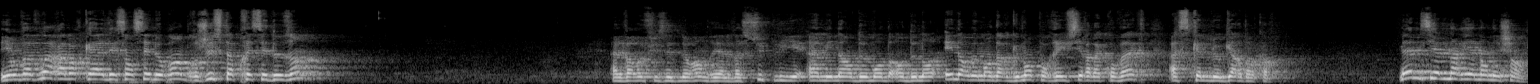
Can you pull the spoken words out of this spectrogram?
Et on va voir alors qu'elle est censée le rendre juste après ces deux ans, elle va refuser de le rendre et elle va supplier Amina en, en donnant énormément d'arguments pour réussir à la convaincre à ce qu'elle le garde encore. Même si elle n'a rien en échange,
